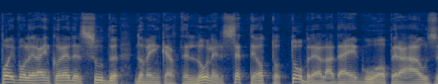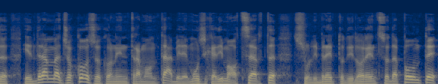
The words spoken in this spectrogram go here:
poi volerà in Corea del Sud, dove è in cartellone il 7-8 ottobre alla Daegu Opera House. Il dramma giocoso con intramontabile musica di Mozart sul libretto libretto di Lorenzo da Ponte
